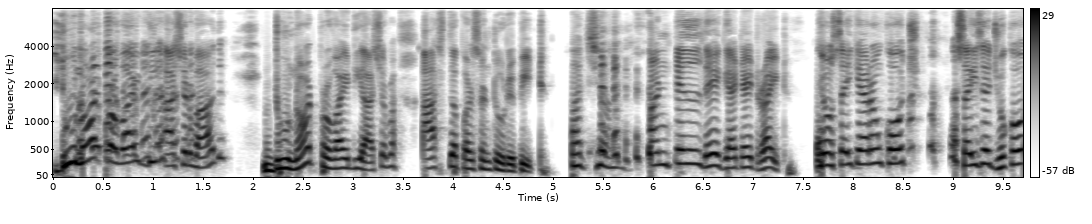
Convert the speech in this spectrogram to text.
Do not provide the ashirwad. Do not provide the ashirwad. Ask the person to repeat अच्छा। Until they get it right क्यों? सही कह रहा हूँ कोच सही से झुको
